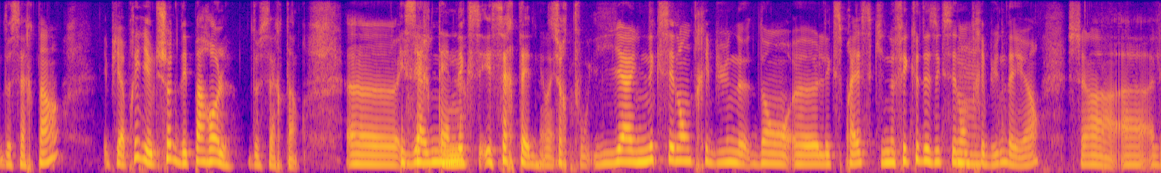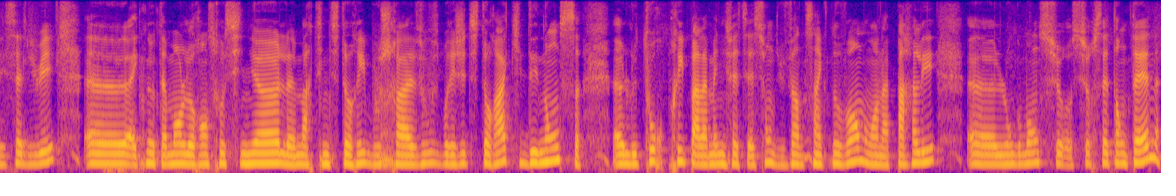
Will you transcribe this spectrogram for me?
de certains. Et puis après, il y a eu le choc des paroles de certains. Euh, et, certaines. et certaines, surtout. Il y a une excellente tribune dans euh, l'Express, qui ne fait que des excellentes mm. tribunes d'ailleurs. Je tiens à, les saluer, euh, avec notamment Laurence Rossignol, Martine Story, Bouchra Azouz, Brigitte Stora, qui dénoncent le tour pris par la manifestation du 25 novembre. On en a parlé longuement sur, sur cette antenne.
